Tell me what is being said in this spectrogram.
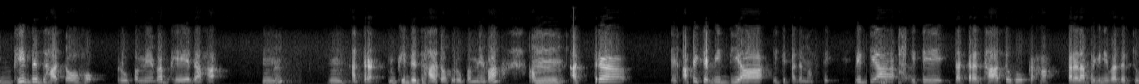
भिद् धातोः रूपमेव भेदः। अत्र भिद् धातोः रूपमेव। अत्र अपि च विद्या इति पदमस्ति। विद्या इति तत्र धातुः कः? सरला भगिनी वदतु।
